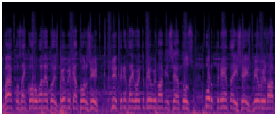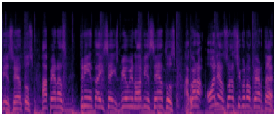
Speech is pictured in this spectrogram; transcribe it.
Bancos em couro ano é 2014 de 38.900 por 36.900. Apenas 36.900. Agora, olha só a segunda oferta.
